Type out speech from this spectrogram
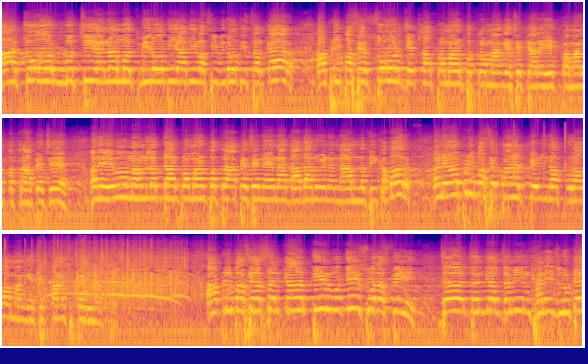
આ ચોર, લુચ્ચી, અનામત વિરોધી, આદિવાસી વિરોધી સરકાર આપણી પાસે સોળ જેટલા પ્રમાણપત્ર માંગે છે ત્યારે એક પ્રમાણપત્ર આપે છે. અને એવો મામલતદાર પ્રમાણપત્ર આપે છે ને એના દાદાનું એને નામ નથી ખબર. અને આપણી પાસે પાંચ પેઢીના પુરાવા માંગે છે, પાંચ પેઢીના પુરાવા. આપણી પાસે આ સરકાર તીર ત્રીસ વર્ષથી જળ, જંગલ, જમીન, ખનીજ લૂંટે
